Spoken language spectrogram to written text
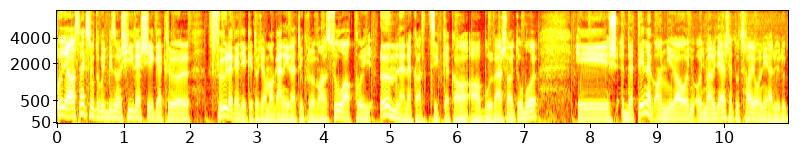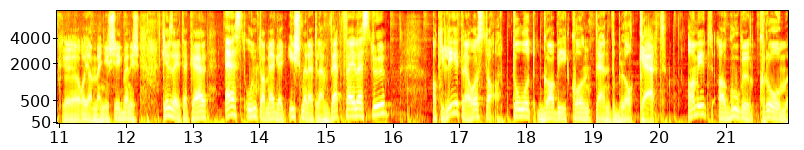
ugye azt megszoktuk, hogy bizonyos hírességekről, főleg egyébként, hogyha a magánéletükről van szó, akkor így ömlenek a cikkek a, a bulvár sajtóból, és, de tényleg annyira, hogy, hogy már ugye el se tudsz hajolni előlük ö, olyan mennyiségben, és képzeljétek el, ezt unta meg egy ismeretlen webfejlesztő, aki létrehozta a Tóth Gabi Content Blockert, amit a Google Chrome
